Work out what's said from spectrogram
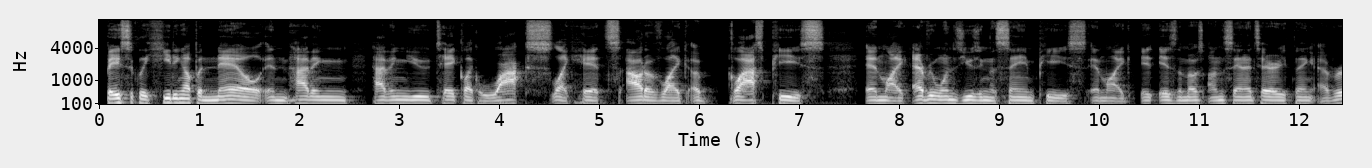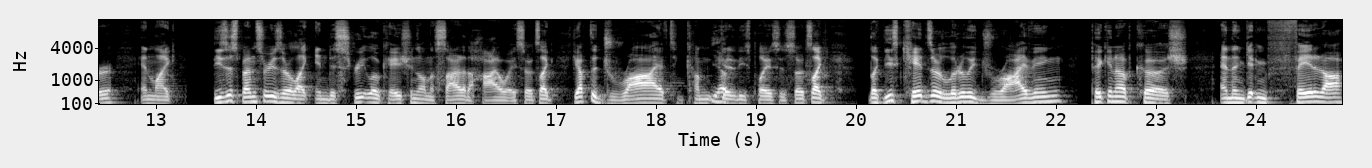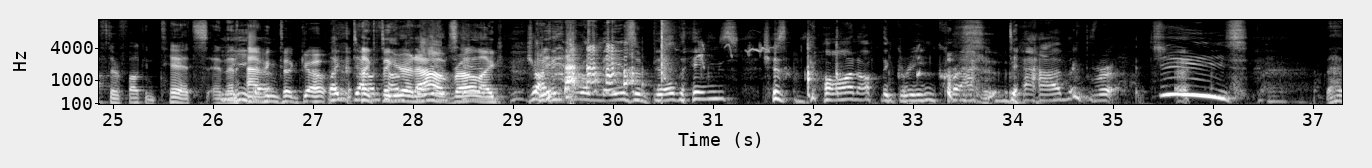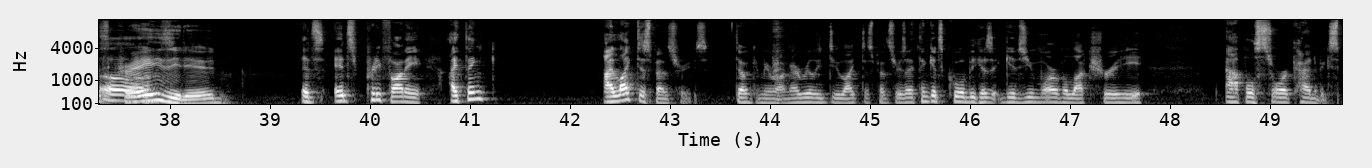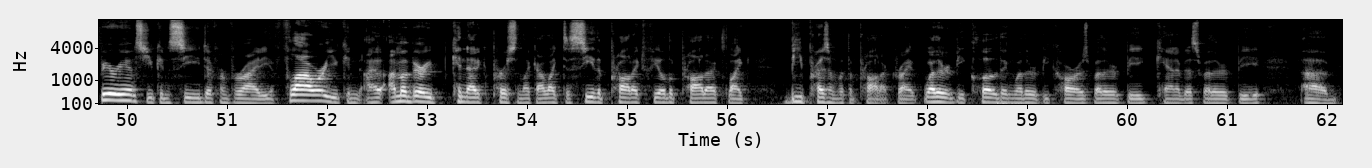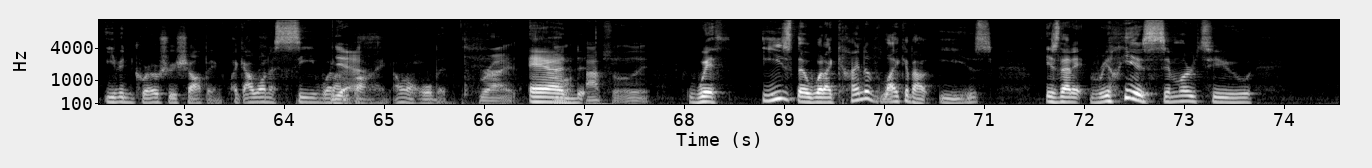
basically heating up a nail and having having you take like wax like hits out of like a glass piece and like everyone's using the same piece and like it is the most unsanitary thing ever and like these dispensaries are like in discreet locations on the side of the highway so it's like you have to drive to come Yep. get to these places so it's like like these kids are literally driving picking up kush and then getting faded off their fucking tits and then Yeah. having to go like like, figure it out bro like driving through a maze of buildings, just gone off the green crack dab. Bro, Jeez. That's Oh. crazy, dude. It's it's pretty funny. I think I like dispensaries. Don't get me wrong. I really do like dispensaries. I think it's cool because it gives you more of a luxury Apple Store kind of experience. You can see different variety of flower. You can. I, I'm a very kinetic person. Like I like to see the product, feel the product, like be present with the product, right? Whether it be clothing, whether it be cars, whether it be cannabis, whether it be um, even grocery shopping. Like I want to see what Yeah. I'm buying. I want to hold it. Right. And- Oh, absolutely. With Eaze, though, what I kind of like about Eaze is that it really is similar to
